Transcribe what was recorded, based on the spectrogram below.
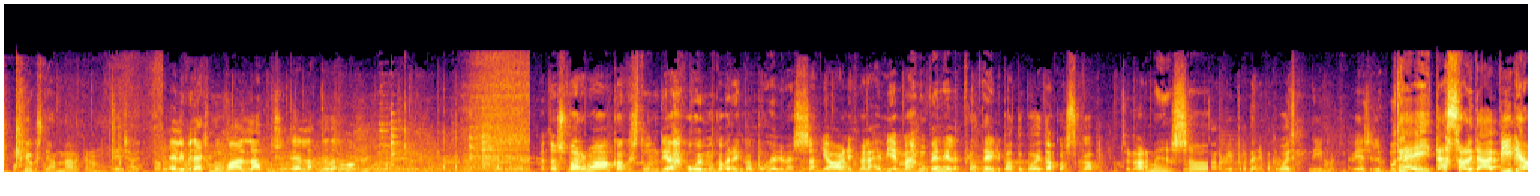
Mulla hiukset ihan märkänä, mutta ei se haittaa. Eli pitääkö mun vaan läppysitellä tätä? Mä tos varmaan kaksi tuntia puhuin mun kaverin kanssa puhelimessa ja nyt mä lähden viemään mun veljelle proteiinipatukoita, koska se on armeijassa, tarvii proteiinipatukoita, niin mä vien sille. Mut hei, tässä oli tää video.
